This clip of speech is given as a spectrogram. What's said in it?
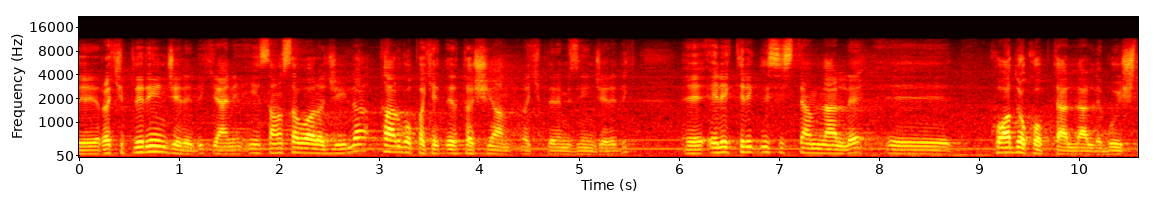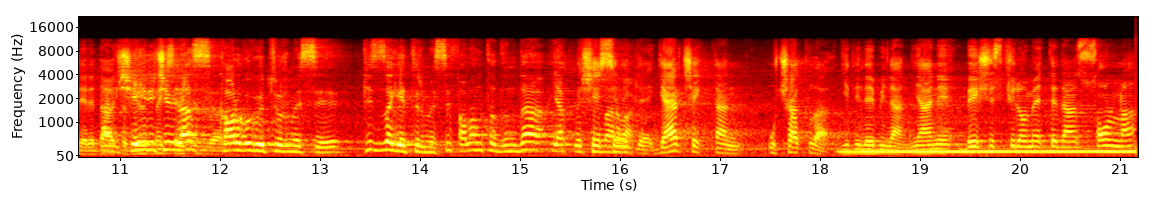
E, rakipleri inceledik. Yani insan hava aracıyla kargo paketleri taşıyan rakiplerimizi inceledik. E, elektrikli sistemlerle, e, quadrocopterlerle bu işleri daha Yani çok şehir içi biraz kargo götürmesi, pizza getirmesi falan tadında yaklaşımlar var. Kesinlikle. Gerçekten uçakla gidilebilen yani 500 kilometreden sonra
